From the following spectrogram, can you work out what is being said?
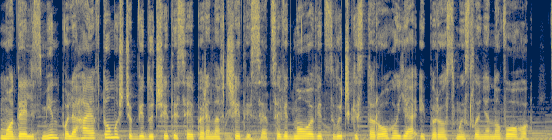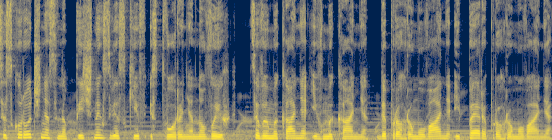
Модель змін полягає в тому, щоб відучитися і перенавчитися. Це відмова від звички старого я і переосмислення нового. Це скорочення синаптичних зв'язків і створення нових. Це вимикання і вмикання, депрограмування і перепрограмування,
